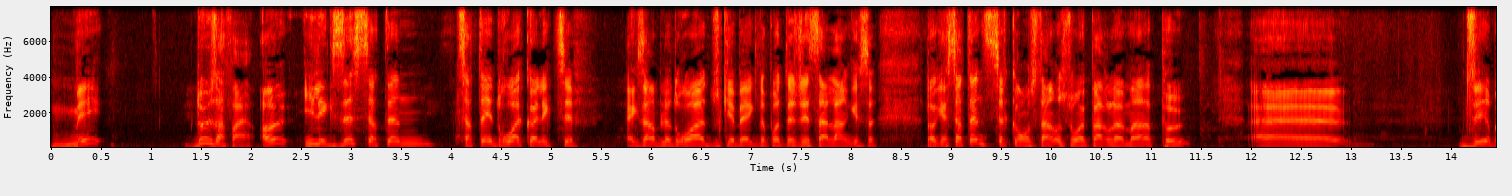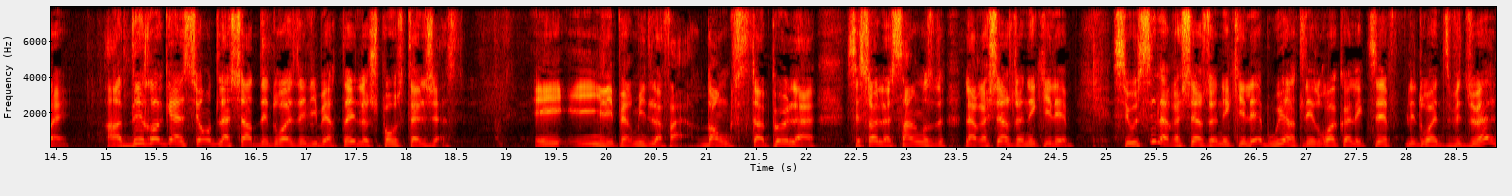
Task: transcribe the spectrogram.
mais deux affaires. Un, il existe certaines, certains droits collectifs Exemple, le droit du Québec de protéger sa langue. Donc, il y a certaines circonstances où un Parlement peut euh, dire, ben, en dérogation de la Charte des droits et des libertés, là, je pose tel geste. Et, il est permis de le faire. Donc, c'est un peu la, c'est ça le sens de la recherche d'un équilibre. C'est aussi la recherche d'un équilibre, oui, entre les droits collectifs, les droits individuels.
